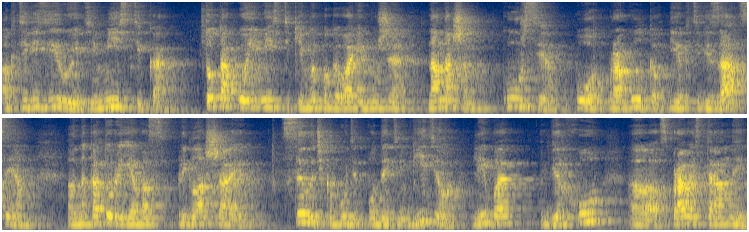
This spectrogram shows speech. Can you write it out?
активизируете мистика, что такое мистики, мы поговорим уже на нашем курсе по прогулкам и активизациям, э, на который я вас приглашаю. Ссылочка будет под этим видео, либо вверху э, с правой стороны.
